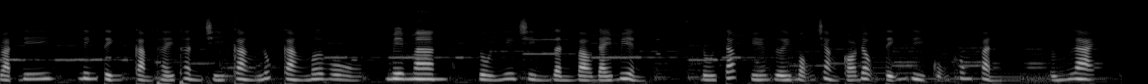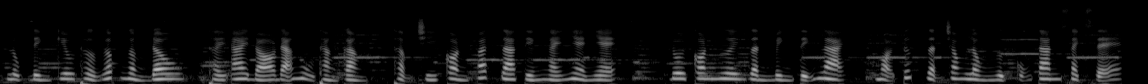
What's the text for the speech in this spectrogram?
đoạt đi, Ninh Tĩnh cảm thấy thần trí càng lúc càng mơ hồ, mê man, rồi như chìm dần vào đáy biển. Đối tác phía dưới bỗng chẳng có động tĩnh gì cũng không phản ứng lại. Lục Đình kêu thở gấp ngẩng đâu, thấy ai đó đã ngủ thẳng cẳng, thậm chí còn phát ra tiếng ngáy nhẹ nhẹ. Đôi con ngươi dần bình tĩnh lại, mọi tức giận trong lồng ngực cũng tan sạch sẽ.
